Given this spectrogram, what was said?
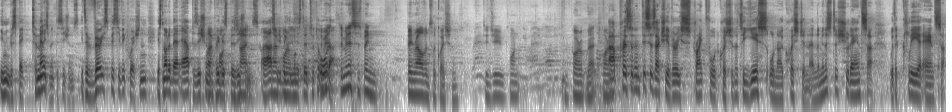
in respect to management decisions. It's a very specific question. It's not about our position no or previous point, positions. No, I ask no you to bring the minister to, to the order. the minister's been been relevant to the question. Did you want? Point uh, President, this is actually a very straightforward question. It's a yes or no question, and the minister should answer with a clear answer.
